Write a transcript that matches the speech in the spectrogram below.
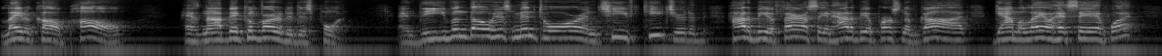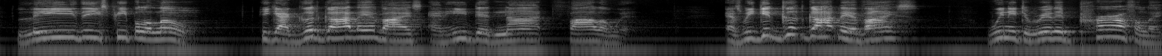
later called Paul, has not been converted at this point. And even though his mentor and chief teacher, to, how to be a Pharisee and how to be a person of God, Gamaliel had said, What? Leave these people alone. He got good godly advice and he did not follow it. As we get good godly advice, we need to really prayerfully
